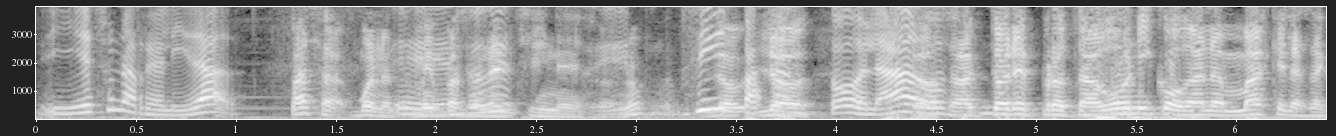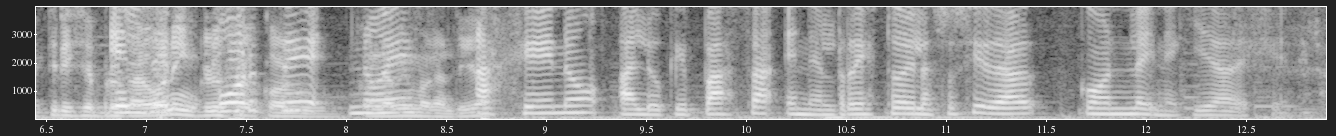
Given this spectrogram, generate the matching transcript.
y es una realidad. Pasa, bueno, también Eh, pasa entonces, en el cine eso, ¿no? eh, sí, pasa en todos lados. Los actores protagónicos ganan más que las actrices El protagónicas, incluso con, con no la es misma cantidad. ajeno a lo que pasa en el resto de la sociedad con la inequidad de género.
